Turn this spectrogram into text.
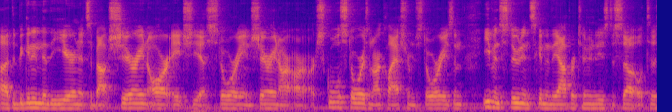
uh, at the beginning of the year, and it's about sharing our HCS story and sharing our, our, our, school stories and our classroom stories, and even students getting the opportunities to sell to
